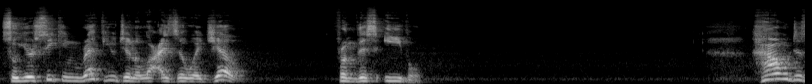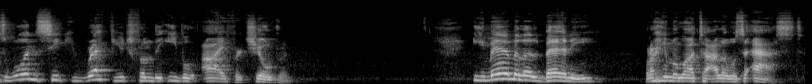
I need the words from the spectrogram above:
So you're seeking refuge in Allah Azza from this evil. How does one seek refuge from the evil eye for children? Imam al-Albani, rahimahullah ta'ala, was asked,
